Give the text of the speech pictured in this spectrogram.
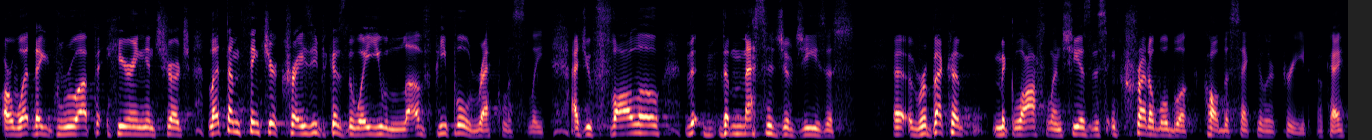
or what they grew up hearing in church. Let them think you're crazy because the way you love people recklessly as you follow the, the message of Jesus. Uh, Rebecca McLaughlin, she has this incredible book called The Secular Creed, okay?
